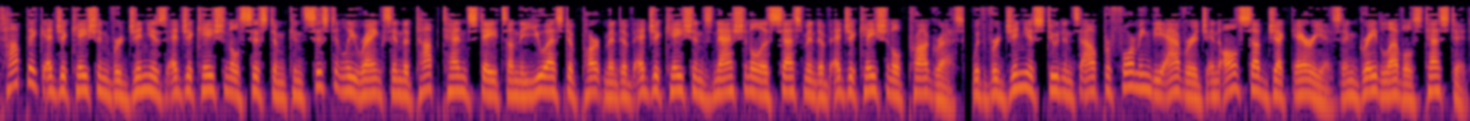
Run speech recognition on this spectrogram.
Topic education Virginia's educational system consistently ranks in the top 10 states on the U.S. Department of Education's National Assessment of Educational Progress, with Virginia students outperforming the average in all subject areas and grade levels tested.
